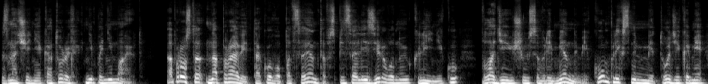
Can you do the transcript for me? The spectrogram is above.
значения которых не понимают, а просто направить такого пациента в специализированную клинику, владеющую современными комплексными методиками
